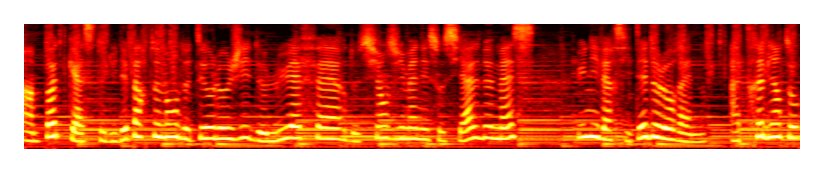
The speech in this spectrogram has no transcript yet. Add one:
un podcast du département de théologie de l'UFR de sciences humaines et sociales de Metz, Université de Lorraine. À très bientôt.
